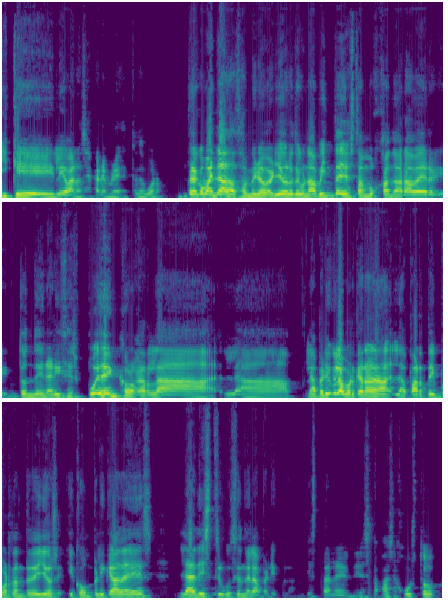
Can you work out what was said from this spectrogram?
y que le iban a sacar en breve. Entonces, bueno, recomendada Zombie Lover. Yo creo que tengo una pinta y están buscando ahora a ver dónde narices pueden colgar la, la, la película, porque ahora la, la, parte importante de ellos y complicada es la distribución de la película. Y están en esa fase justo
